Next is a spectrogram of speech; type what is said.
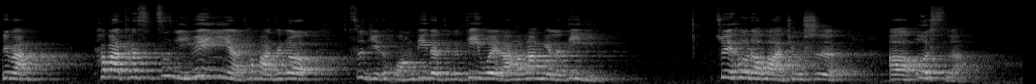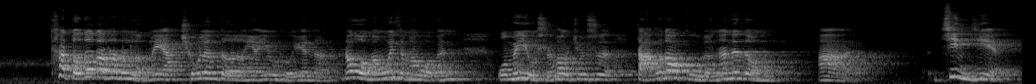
对吧？他把他是自己愿意啊，他把这个自己的皇帝的这个地位，然后让给了弟弟，最后的话就是啊饿死了。他得到到他的人了呀，求人得人呀，又何怨呢？那我们为什么我们我们有时候就是达不到古人的那种啊境界？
